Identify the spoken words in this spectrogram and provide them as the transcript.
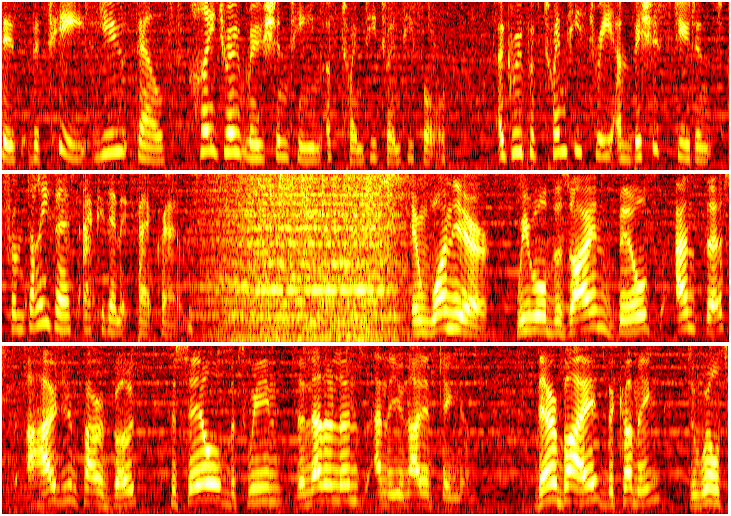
is the TU Delft Hydro Motion Team of 2024, a group of 23 ambitious students from diverse academic backgrounds. In one year, we will design, build and test a hydrogen-powered boat to sail between the Netherlands and the United Kingdom, thereby becoming the world's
